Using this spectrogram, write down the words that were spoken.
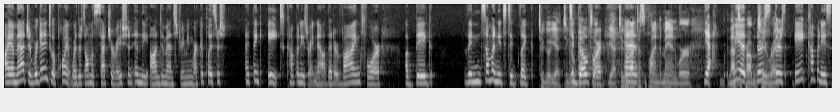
I imagine we're getting to a point where there's almost saturation in the on-demand streaming marketplace. There's, I think, eight companies right now that are vying for a big. Then someone needs to like To go, yeah, to go, To go to, for it. Yeah, to go back to supply and demand. Where yeah, that's we a problem there's, too, right? There's eight companies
